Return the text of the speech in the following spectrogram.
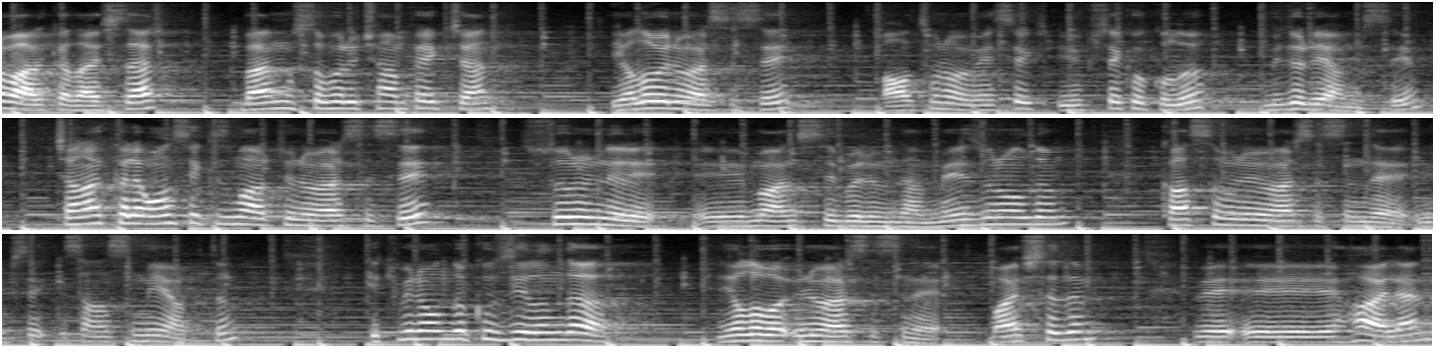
arkadaşlar. Ben Mustafa Rüçhan Pekcan. Yalova Üniversitesi Altınova Meslek Yüksekokulu Müdür Yardımcısıyım. Çanakkale 18 Mart Üniversitesi Su Ürünleri e, Mühendisliği bölümünden mezun oldum. Kastamonu Üniversitesi'nde yüksek lisansımı yaptım. 2019 yılında Yalova Üniversitesi'ne başladım ve e, halen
